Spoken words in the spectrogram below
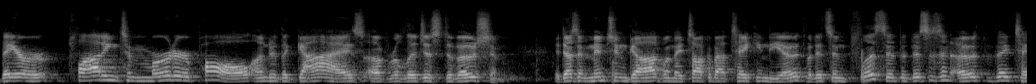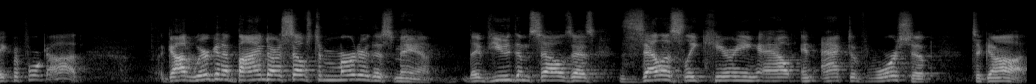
They are plotting to murder Paul under the guise of religious devotion. It doesn't mention God when they talk about taking the oath, but it's implicit that this is an oath that they take before God. God, we're going to bind ourselves to murder this man. They viewed themselves as zealously carrying out an act of worship to God,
